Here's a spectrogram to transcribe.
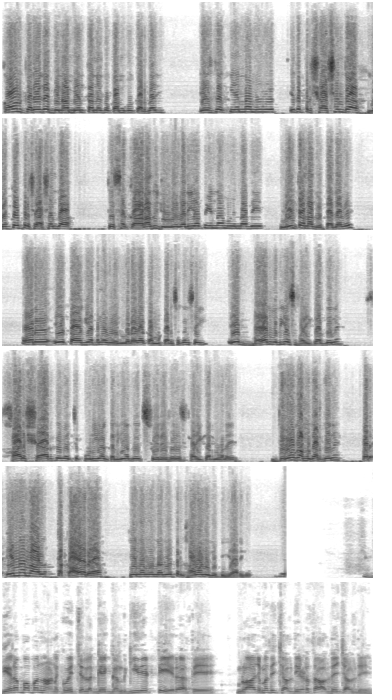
ਕੌਣ ਕਰੇਗਾ ਬਿਨਾਂ ਮਿਹਨਤਾਨੇ ਤੋਂ ਕੰਮ ਕੋਈ ਕਰਦਾ ਜੀ? ਇਸ ਕਰਕੇ ਇਹਨਾਂ ਨੂੰ ਇਹ ਤਾਂ ਪ੍ਰਸ਼ਾਸਨ ਦਾ, ਲੋਕਲ ਪ੍ਰਸ਼ਾਸਨ ਦਾ ਤੇ ਸਰਕਾਰਾਂ ਦੀ ਜ਼ਿੰਮੇਵਾਰੀ ਆ ਵੀ ਇਹਨਾਂ ਨੂੰ ਇਹਨਾਂ ਦੀ ਮਿਹਨਤਾਨਾ ਦਿੱਤਾ ਜਾਵੇ ਔਰ ਇਹ ਤਾਂ ਕਿ ਆਪਣਾ ਰੋਜ਼ਮਰਰਾ ਦਾ ਕੰਮ ਕਰ ਸਕਣ ਸਹੀ। ਇਹ ਬਹੁਤ ਵਧੀਆ ਸਫ਼ਾਈ ਕਰਦੇ ਨੇ। ਹਰ ਸ਼ਹਿਰ ਦੇ ਵਿੱਚ ਪੂਰੀਆਂ ਗਲੀਆਂ ਦੇ ਸਵੇਰੇ ਸਵੇਰੇ ਸਫ਼ਾਈ ਕਰਨ ਵਾਲੇ ਦਿਲੋਂ ਕੰਮ ਕਰਦੇ ਨੇ, ਪਰ ਇਹਨਾਂ ਨਾਲ ਧੱਕਾ ਹੋ ਰਿਹਾ ਕਿ ਇਹਨਾਂ ਨੂੰ ਇਹਨਾਂ ਦੀਆਂ ਤਨਖਾਹਾਂ ਨਹੀਂ ਦਿੱਤੀ ਜਾ ਰਹੀਆਂ। ਡੇਰਾ ਬਾਬਾ ਨਾਨਕ ਵਿੱਚ ਲੱਗੇ ਗੰਦਗੀ ਦੇ ਢੇਰ ਅਤੇ ਮੁਲਾਜ਼ਮਾਂ ਦੀ ਚੱਲਦੀ ਹੜਤਾਲ ਦੇ ਚੱਲਦੇ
